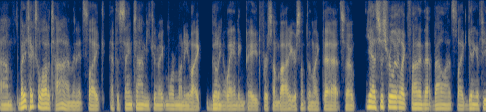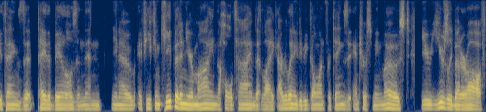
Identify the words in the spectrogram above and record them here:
um, but it takes a lot of time, and it's like at the same time you can make more money like building a landing page for somebody or something like that. So yeah, it's just really like finding that balance, like getting a few things that pay the bills and then you know if you can keep it in your mind the whole time that like i really need to be going for things that interest me most you're usually better off.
